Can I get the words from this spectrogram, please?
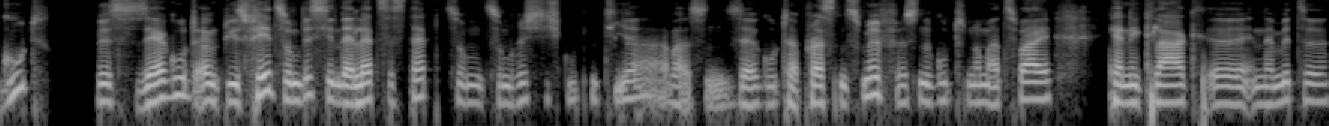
gut bis sehr gut. Irgendwie, es fehlt so ein bisschen der letzte Step zum, zum richtig guten Tier, aber es ist ein sehr guter. Preston Smith ist eine gute Nummer zwei. Kenny Clark äh, in der Mitte.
